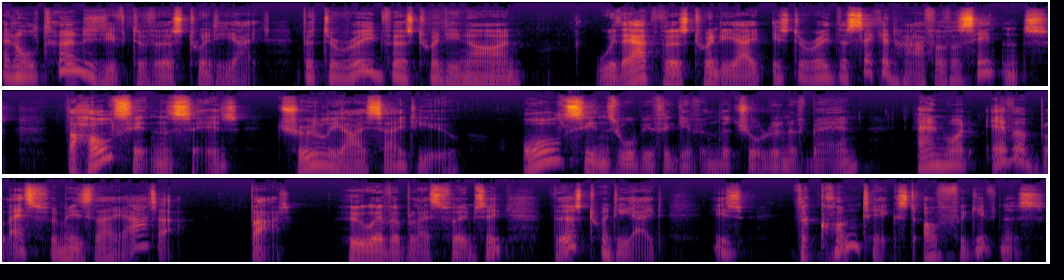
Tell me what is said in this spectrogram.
an alternative to verse 28. But to read verse 29 without verse 28 is to read the second half of a sentence. The whole sentence says, Truly I say to you, all sins will be forgiven the children of man, and whatever blasphemies they utter. But whoever blasphemes, see, verse 28 is the context of forgiveness,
